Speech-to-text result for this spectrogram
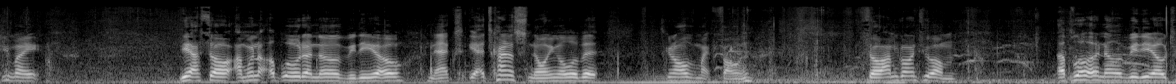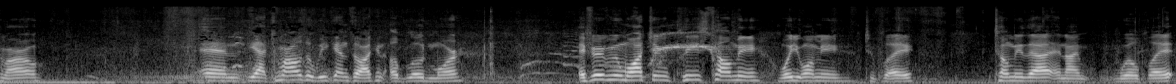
she might. Yeah, so I'm gonna upload another video next. Yeah, it's kind of snowing a little bit. It's getting all over my phone. So I'm going to um upload another video tomorrow. And yeah, tomorrow's a weekend, so I can upload more. If you're even watching, please tell me what you want me to play. Tell me that and I will play it.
